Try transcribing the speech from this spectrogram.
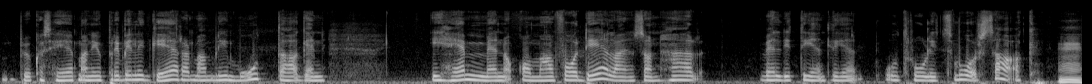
brukar säga att man är ju privilegierad, man blir mottagen i hemmen och man får dela en sån här väldigt egentligen otroligt svår sak. Mm.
